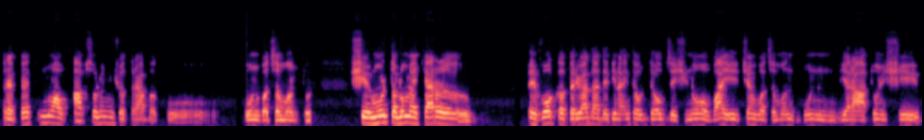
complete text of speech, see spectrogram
repet, nu au absolut nicio treabă cu, cu învățământul. Și multă lume chiar uh, evocă perioada de dinainte de 89, vai ce învățământ bun era atunci și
